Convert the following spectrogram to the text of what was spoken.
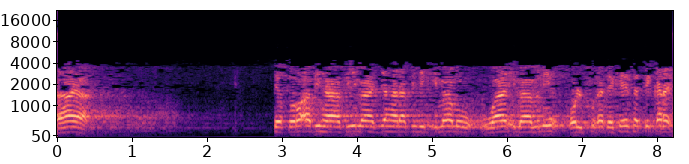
آية اقرأ بها فيما جهر به الإمام وان إمامني قل فرد كيسة قرأ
